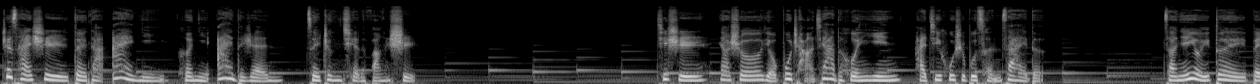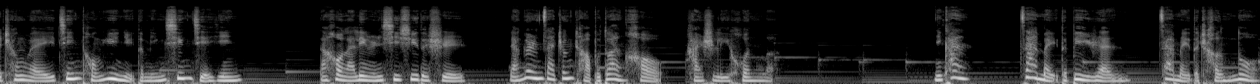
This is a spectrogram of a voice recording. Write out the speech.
这才是对待爱你和你爱的人最正确的方式。其实要说有不吵架的婚姻，还几乎是不存在的。早年有一对被称为金童玉女的明星结姻，但后来令人唏嘘的是，两个人在争吵不断后还是离婚了。你看，再美的璧人，再美的承诺，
